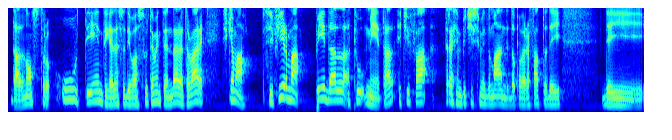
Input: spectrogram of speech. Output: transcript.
Dal nostro utente che adesso devo assolutamente andare a trovare. Si chiama, si firma Pedal to Metal e ci fa tre semplicissime domande dopo aver fatto dei, dei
